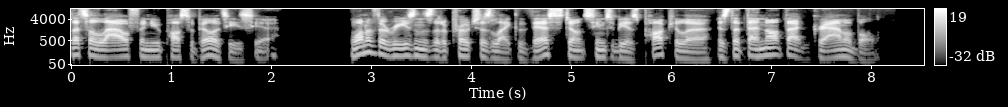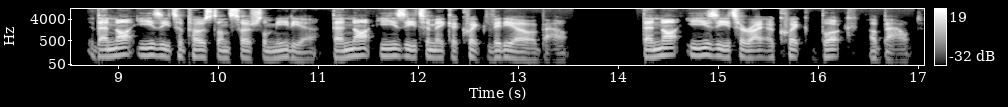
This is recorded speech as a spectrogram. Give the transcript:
Let's allow for new possibilities here. One of the reasons that approaches like this don't seem to be as popular is that they're not that grammable. They're not easy to post on social media. They're not easy to make a quick video about. They're not easy to write a quick book about.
